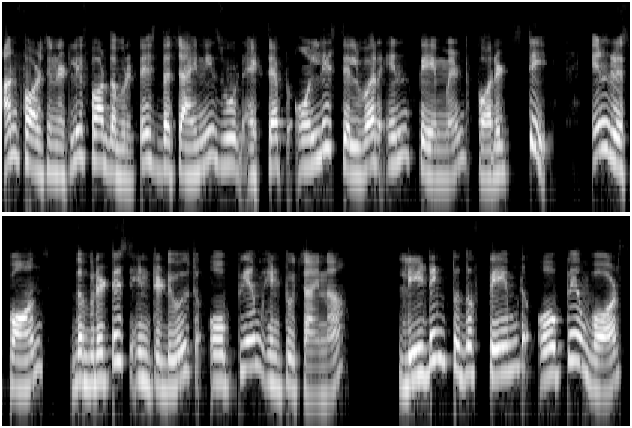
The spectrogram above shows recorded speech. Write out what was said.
Unfortunately for the British, the Chinese would accept only silver in payment for its tea. In response, the British introduced opium into China, leading to the famed Opium Wars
